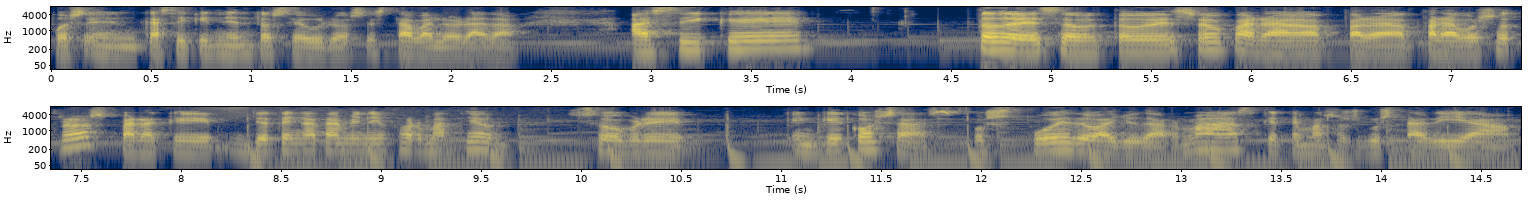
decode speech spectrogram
pues en casi 500 euros está valorada. Así que todo eso, todo eso para, para, para vosotros, para que yo tenga también información sobre en qué cosas os puedo ayudar más, qué temas os gustaría,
